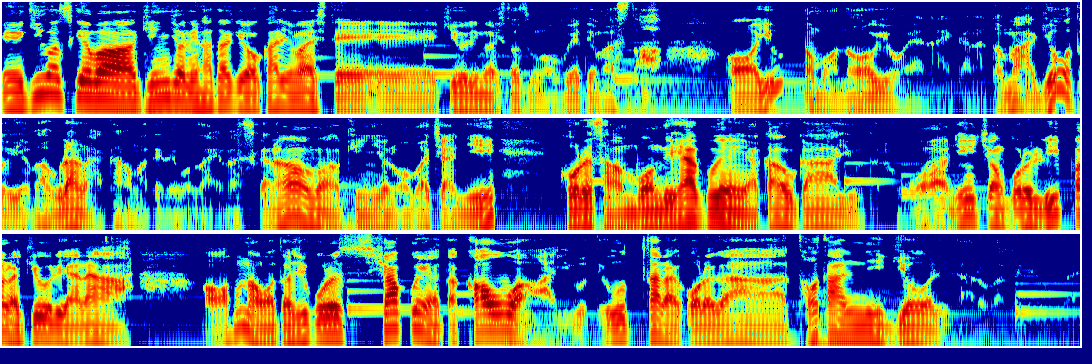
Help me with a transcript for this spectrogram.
えー、気がつけば近所に畑を借りまして、えー、きゅうりの一つも植えてますと。いうのも農業やないかなと。まあ、業といえば売らなあかんわけでございますから、まあ、近所のおばちゃんに、これ3本で100円や買うか、言うたら、お兄ちゃんこれ立派なキュウリやな。あほな、私これ100円やったら買うわ、言うて売ったらこれが途端に行になるわけでござい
